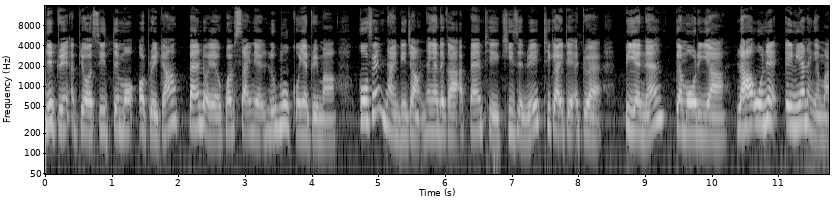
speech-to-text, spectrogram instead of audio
မြစ်တွင်အပျော်စီးတင်မော operator ပန်းတော်ရဲ့ website နဲ့လူမှုကွန်ရက်တွေမှာ COVID-19 ကြောင့်နိုင်ငံတကာအပန်းဖြေခီးစဉ်တွေထိခိုက်တဲ့အတွက်ဗီယက်နမ်ကမ္ဘောဒီးယားလာအိုနဲ့အိန္ဒိယနိုင်ငံမှာ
